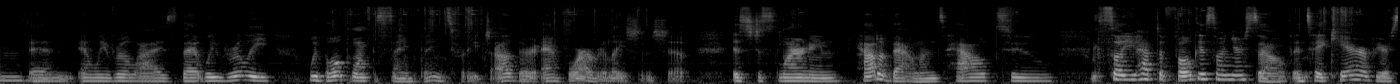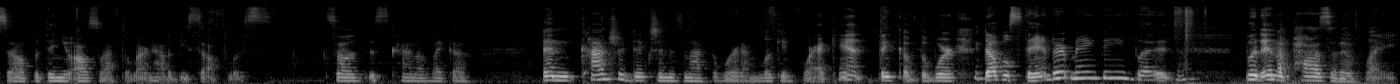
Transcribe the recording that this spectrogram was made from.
mm-hmm. and and we realize that we really we both want the same things for each other and for our relationship it's just learning how to balance how to so you have to focus on yourself and take care of yourself but then you also have to learn how to be selfless so it's kind of like a and contradiction is not the word i'm looking for i can't think of the word double standard maybe but but in a positive way.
